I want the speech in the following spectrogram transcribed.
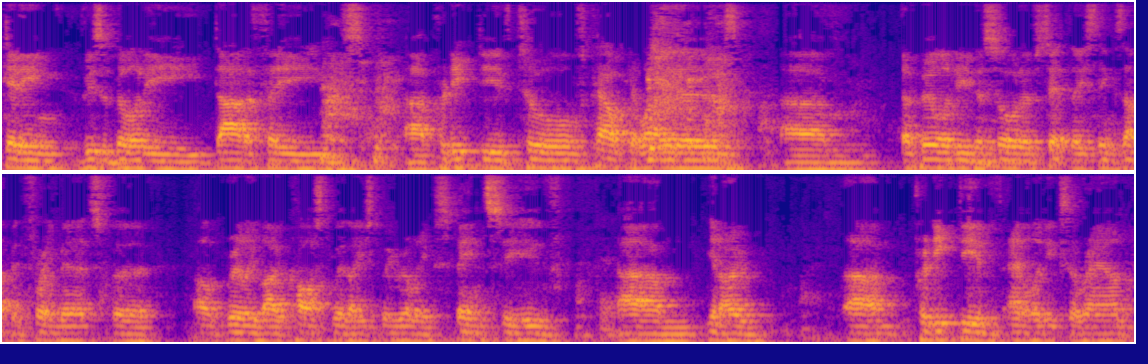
getting visibility, data feeds, uh, predictive tools, calculators, um, ability to sort of set these things up in three minutes for a really low cost where they used to be really expensive. Okay. Um, you know, um, predictive analytics around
